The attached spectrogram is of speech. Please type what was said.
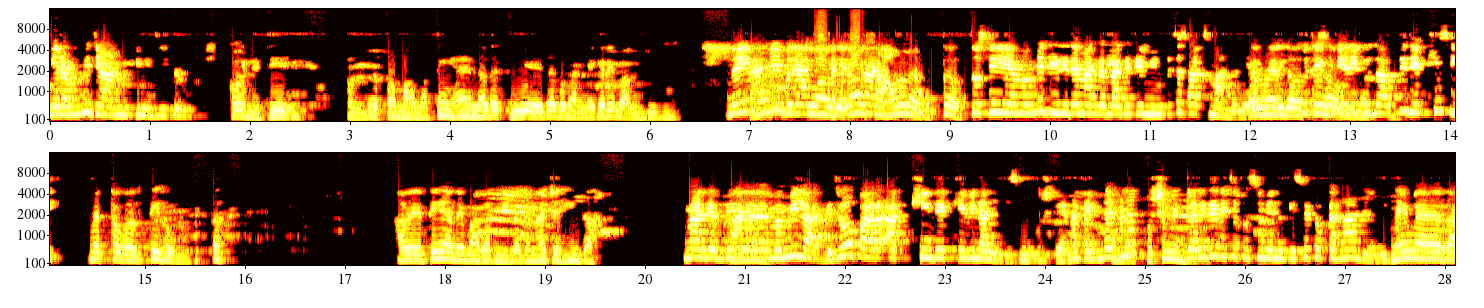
ਮੇਰਾ ਮੰਮੀ ਜਾਣ ਨੂੰ ਕਿਵੇਂ ਜੀ ਕਰੂ ਕੋਈ ਨਹੀਂ ਧੀਏ ਕੋਈ ਨੀ ਆਪਾਂ ਮਾਵਾਂ ਧੀਆਂ ਇਹਨਾਂ ਦਾ ਕੀ ਹੈ? ਇਹਦਾ ਬਗਾਨੇ ਘਰੇ ਵਗ ਜੂਗੀ। ਨਹੀਂ ਮੰਮੀ ਤੂੰ ਬਗਾਨੀ ਆਪਦੇ ਘਰੇ ਸਾਂਭ ਲੈ ਪੁੱਤ। ਤੁਸੀਂ ਇਹ ਮੰਮੀ ਦੀਦੀ ਦੇ ਮੰਗਰ ਲੱਗ ਕੇ ਮਿੰਟ ਚ ਸੱਚ ਮੰਨ ਲਿਆ। ਫਿਰ ਮੇਰੀ ਗਲਤੀ ਹੋ ਮੇਰੀ ਗਈ ਕੋਈ ਗਲਤੀ ਦੇਖੀ ਸੀ? ਮੈਥੋਂ ਗਲਤੀ ਹੋ ਗਈ ਪੁੱਤ। ਹਵੇ ਧੀਆਂ ਦੇ ਮਗਰ ਨਹੀਂ ਲੱਗਣਾ ਚਾਹੀਦਾ। ਮੰਗਰ ਦੀ ਮੰਮੀ ਲੱਗ ਜੋ ਪਰ ਅੱਖੀਂ ਦੇਖੇ ਵੀ ਨਾ ਨਹੀਂ ਕਿਸੇ ਨੂੰ ਕੁਝ ਕਹਿਣਾ ਚਾਹੀਦਾ ਹੈ ਨਾ ਕੁਛ ਨਹੀਂ। ਗਲੀ ਦੇ ਵਿੱਚ ਤੁਸੀਂ ਮੈਨੂੰ ਕਿਸੇ ਤੋਂ ਕਹਾਂ ਦਿਓ ਨਹੀਂ ਮੈਂ ਤਾਂ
